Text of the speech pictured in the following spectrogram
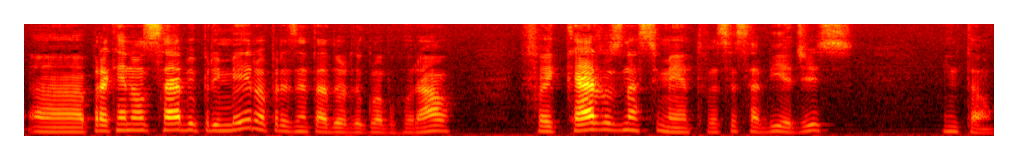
Ah, uh, Para quem não sabe, o primeiro apresentador do Globo Rural foi Carlos Nascimento. Você sabia disso? Então,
